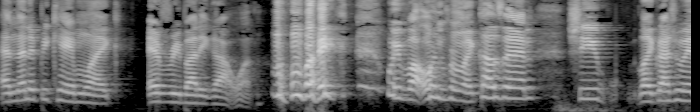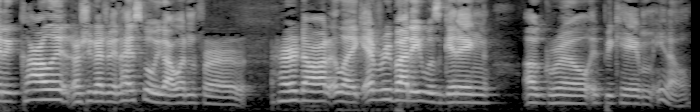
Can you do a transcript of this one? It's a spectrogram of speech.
and then it became like everybody got one. like we bought one for my cousin. She like graduated college or she graduated high school. We got one for her daughter. Like everybody was getting a grill. It became, you know,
